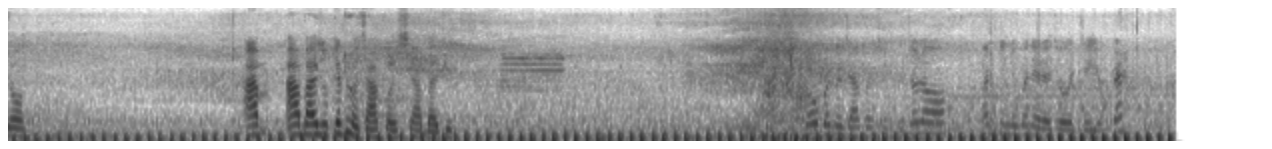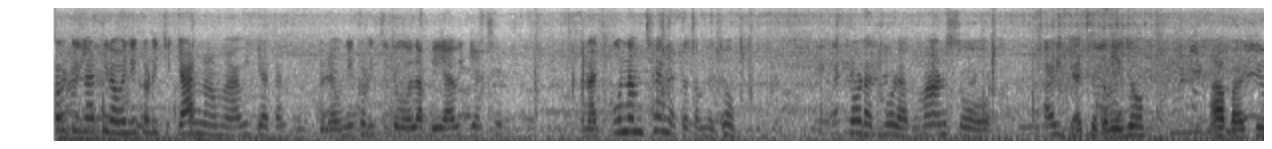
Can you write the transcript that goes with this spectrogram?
જો આ બાજુ કેટલો ઝાકળ છે આ બાજુ? બહુ બધો ઝાકળ છે. ચલો કન્ટિન્યુ બને રહેજો જઈએ ઓકે? ચોટીલાથી હવે નીકળી છીએ. ક્યારના અમે આવી ગયા હતા અને હવે નીકળી છીએ. જો, ઓલા બે આવી ગયા છે. અને આજ પૂનમ છે ને, તો તમને જો થોડા થોડાક માણસો આવી ગયા છે. તમે જો, આ બાજુ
